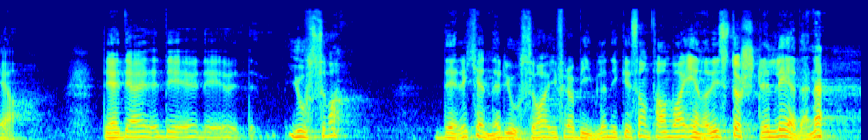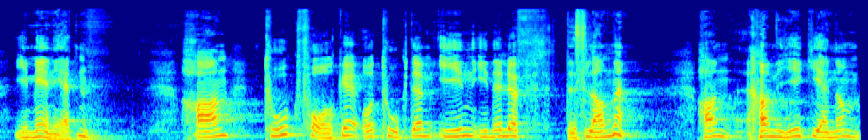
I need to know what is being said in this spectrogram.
Ja. Det, det, det, det Josva dere kjenner Josua fra Bibelen. ikke sant? Han var en av de største lederne i menigheten. Han tok folket og tok dem inn i det løfteslandet. Han, han gikk gjennom,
